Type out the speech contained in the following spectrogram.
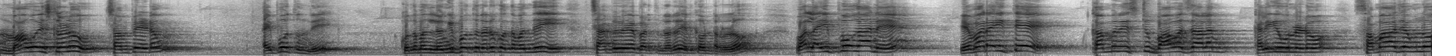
మావోయిస్టులను చంపేయడం అయిపోతుంది. కొంతమంది లొంగిపోతున్నారు కొంతమంది చంపివేయబడుతున్నారు ఎన్కౌంటర్లో. వాళ్ళు అయిపోగానే ఎవరైతే కమ్యూనిస్టు భావజాలం కలిగి ఉన్నాడో సమాజంలో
